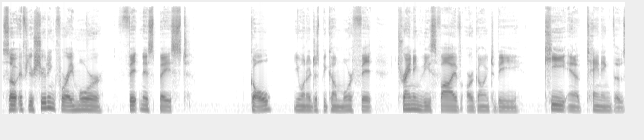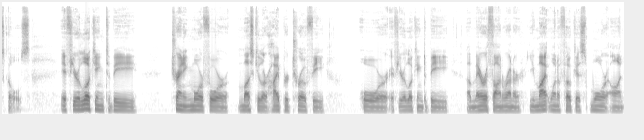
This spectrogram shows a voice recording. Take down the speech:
So, if you're shooting for a more fitness based goal, you want to just become more fit, training these five are going to be key in obtaining those goals. If you're looking to be training more for muscular hypertrophy, or if you're looking to be a marathon runner, you might want to focus more on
